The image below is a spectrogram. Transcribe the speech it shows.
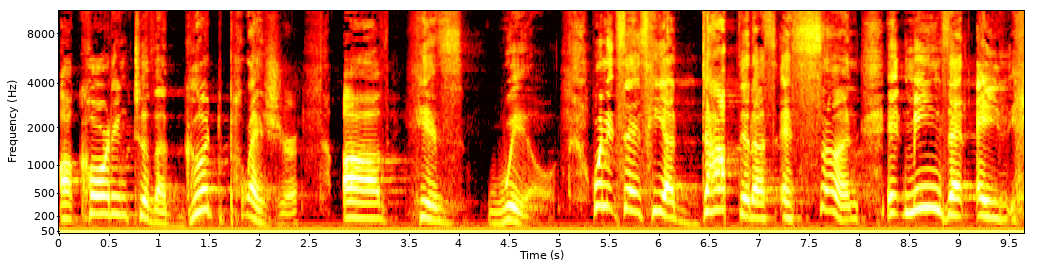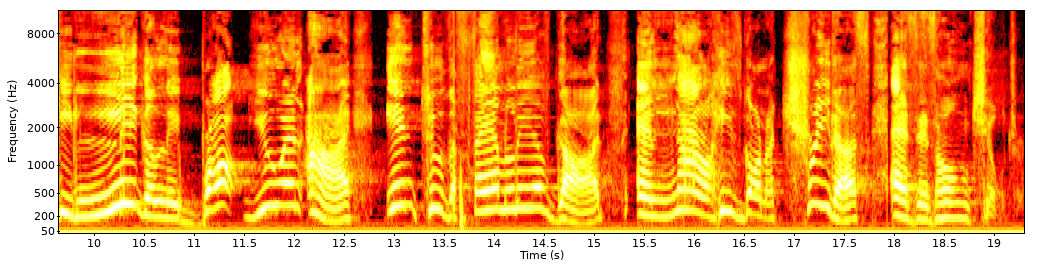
according to the good pleasure of his will. When it says he adopted us as son, it means that a, he legally brought you and I into the family of God, and now he's going to treat us as his own children.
